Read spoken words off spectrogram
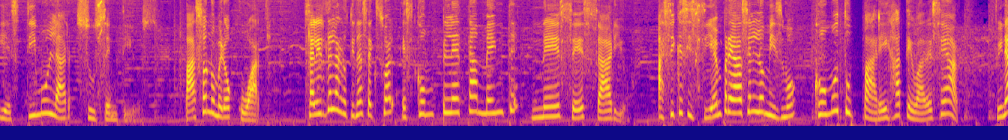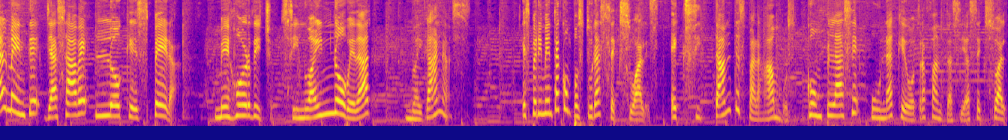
y estimular sus sentidos. Paso número 4. Salir de la rutina sexual es completamente necesario. Así que si siempre hacen lo mismo, ¿cómo tu pareja te va a desear? Finalmente, ya sabe lo que espera. Mejor dicho, si no hay novedad, no hay ganas. Experimenta con posturas sexuales, excitantes para ambos, complace una que otra fantasía sexual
